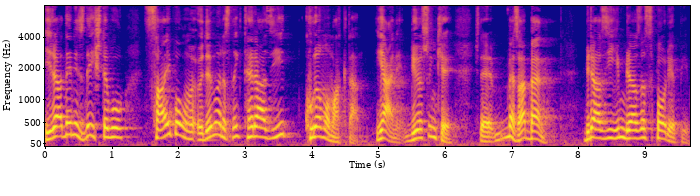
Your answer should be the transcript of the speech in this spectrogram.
İradeniz de işte bu sahip olma ve ödeme arasındaki teraziyi kuramamaktan. Yani diyorsun ki işte mesela ben biraz yiyeyim biraz da spor yapayım.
